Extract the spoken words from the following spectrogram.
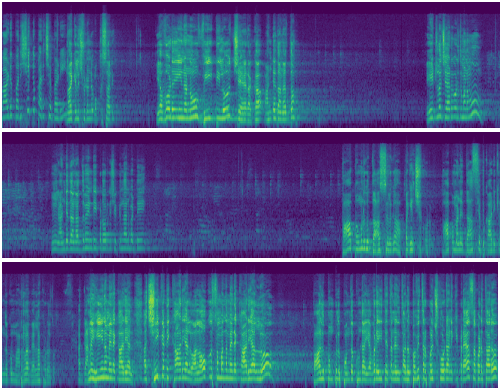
వాడు పరిశుద్ధపరచబడి నాకు వెళ్ళి చూడండి ఒక్కసారి. ఎవడైనను వీటిలో చేరక అంటే దాని అర్థం? ఏటిలో చేరకూడదు మనము? అంటే దాని అర్థం ఏంటి? ఇప్పటివరకు చెప్పిన దాన్ని బట్టి? పాపములకు దాసులుగా అప్పగించకూడదు. పాపం అనే దాస్యపు కాడి కిందకు మరలా వెళ్ళకూడదు. ఆ ఘనహీనమైన కార్యాలు ఆ చీకటి కార్యాలు ఆ లోక సంబంధమైన కార్యాల్లో పాలు పంపులు పొందకుండా ఎవరైతే తనని తాను పవిత్రపరచుకోవడానికి ప్రయాసపడతారో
